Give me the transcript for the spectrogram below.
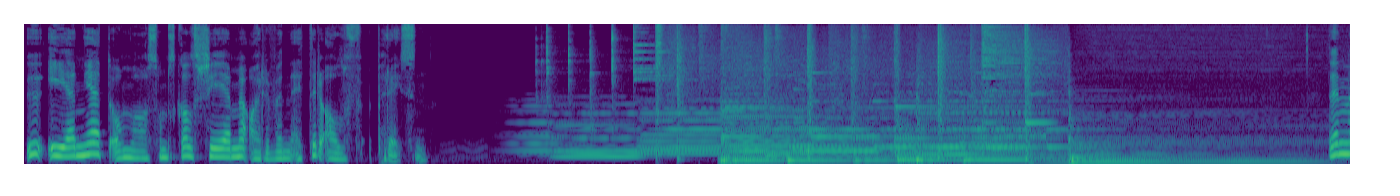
uenighet om hva som skal skje med arven etter Alf Prøysen. Den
